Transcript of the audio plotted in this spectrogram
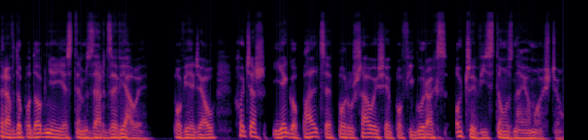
Prawdopodobnie jestem zardzewiały, powiedział, chociaż jego palce poruszały się po figurach z oczywistą znajomością.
